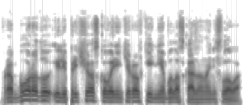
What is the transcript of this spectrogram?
Про бороду или прическу в ориентировке не было сказано ни слова.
